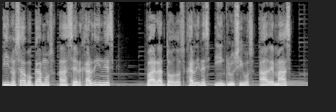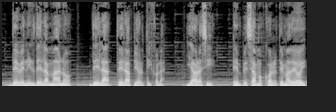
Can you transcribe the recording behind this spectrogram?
y nos abocamos a hacer jardines para todos, jardines inclusivos, además de venir de la mano de la terapia hortícola. Y ahora sí, empezamos con el tema de hoy,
